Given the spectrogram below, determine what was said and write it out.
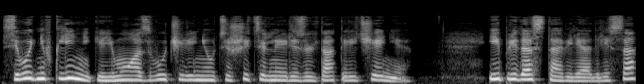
Сегодня в клинике ему озвучили неутешительные результаты лечения и предоставили адреса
